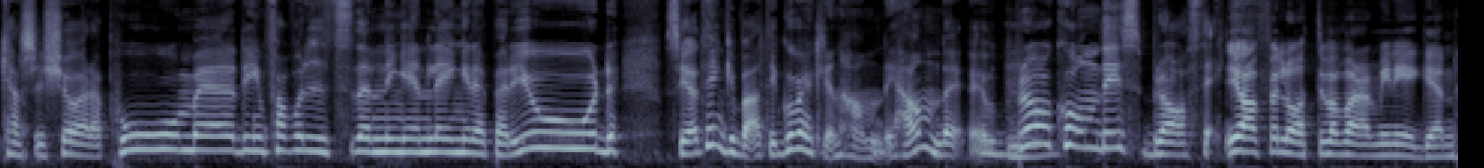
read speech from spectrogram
kanske köra på med din favoritställning en längre period. Så jag tänker bara att det går verkligen hand i hand. Bra kondis, bra sex. Ja, förlåt. Det var bara min egen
